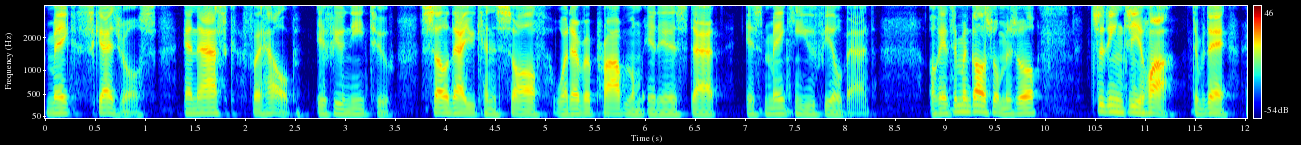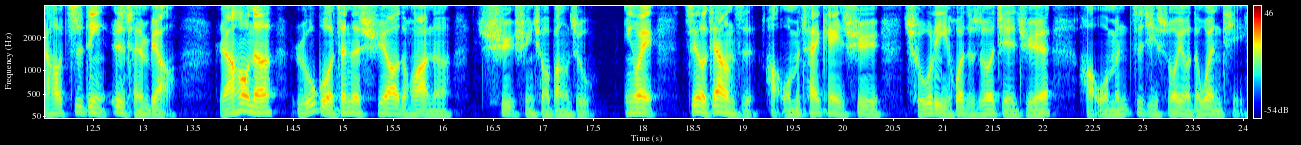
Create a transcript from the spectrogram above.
make schedules, and ask for help if you need to, so that you can solve whatever problem it is that is making you feel bad. OK，这边告诉我们说，制定计划，对不对？然后制定日程表。然后呢，如果真的需要的话呢，去寻求帮助，因为只有这样子，好，我们才可以去处理或者说解决好我们自己所有的问题，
